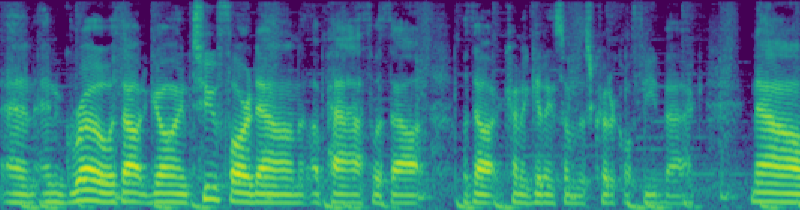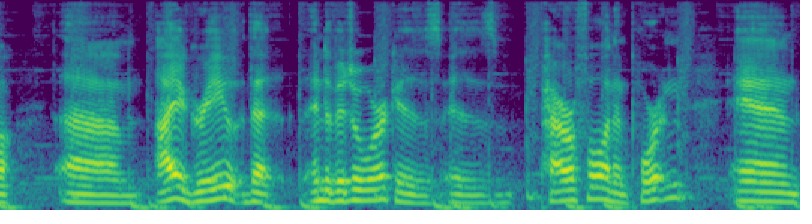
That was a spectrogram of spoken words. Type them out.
and, and grow without going too far down a path without without kind of getting some of this critical feedback. Now, um, I agree that individual work is is powerful and important, and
